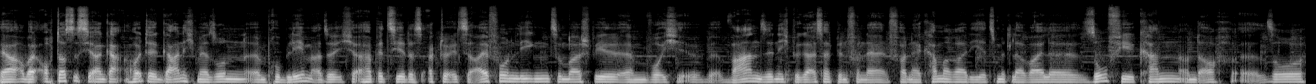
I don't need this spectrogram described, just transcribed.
Ja, aber auch das ist ja gar, heute gar nicht mehr so ein ähm, Problem. Also ich habe jetzt hier das aktuellste iPhone liegen zum Beispiel, ähm, wo ich äh, wahnsinnig begeistert bin von der von der Kamera, die jetzt mittlerweile so viel kann und auch äh, so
